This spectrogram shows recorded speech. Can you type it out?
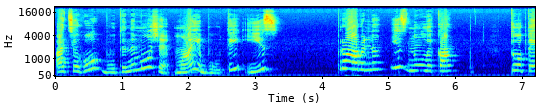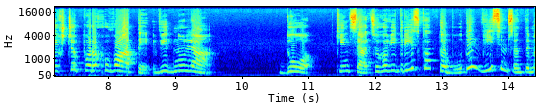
А цього бути не може. Має бути із правильно, із нулика. Тобто, якщо порахувати від нуля до кінця цього відрізка, то буде 8 см.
